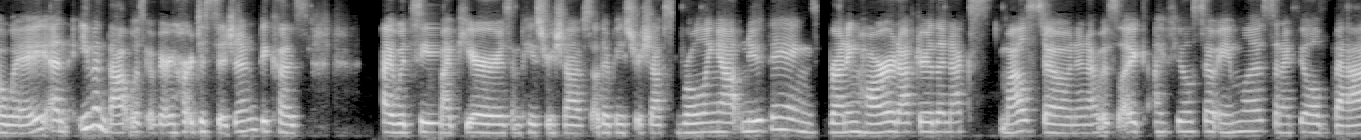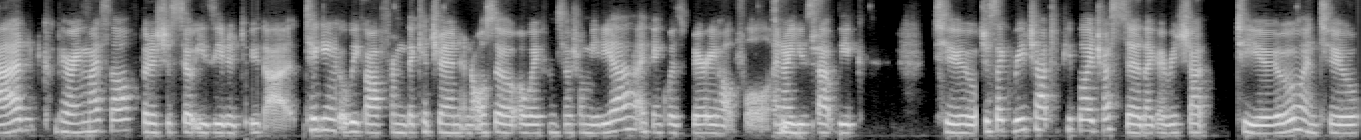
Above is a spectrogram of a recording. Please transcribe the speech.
away. And even that was a very hard decision because I would see my peers and pastry chefs, other pastry chefs, rolling out new things, running hard after the next milestone. And I was like, I feel so aimless and I feel bad comparing myself, but it's just so easy to do that. Taking a week off from the kitchen and also away from social media, I think was very helpful. And I used that week to just like reach out to people I trusted. Like I reached out to you and to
